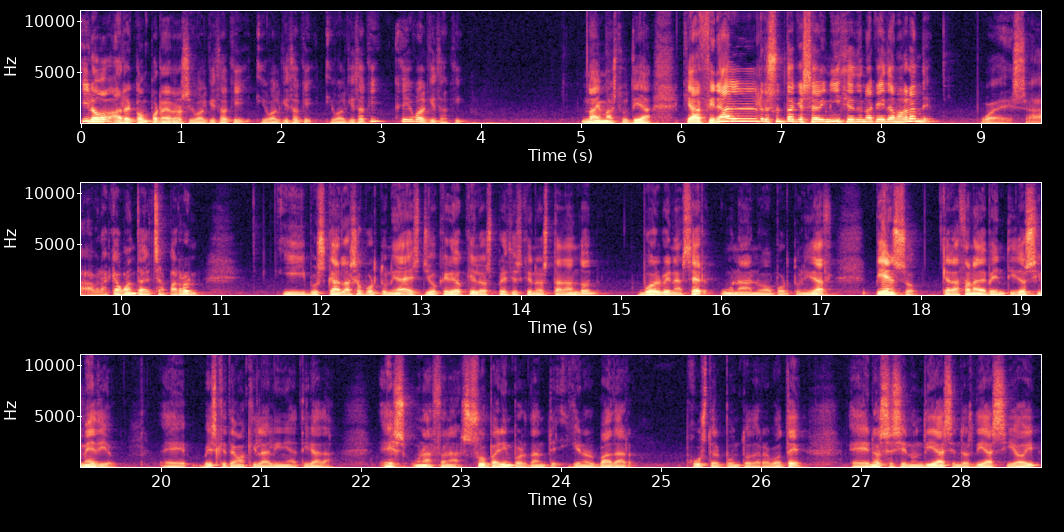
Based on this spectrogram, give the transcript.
y luego a recomponernos igual que hizo aquí, igual que hizo aquí, igual que hizo aquí, e igual que hizo aquí. No hay más tu tía. Que al final resulta que sea el inicio de una caída más grande. Pues habrá que aguantar el chaparrón y buscar las oportunidades. Yo creo que los precios que nos está dando vuelven a ser una nueva oportunidad. Pienso que la zona de 22 y medio, eh, veis que tengo aquí la línea tirada, es una zona súper importante y que nos va a dar justo el punto de rebote. Eh, no sé si en un día, si en dos días, si hoy.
